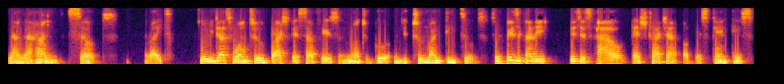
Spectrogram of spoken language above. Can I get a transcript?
Langerhans cells, right? So we just want to brush the surface and not to go into too much details. So basically, this is how the structure of the skin is.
